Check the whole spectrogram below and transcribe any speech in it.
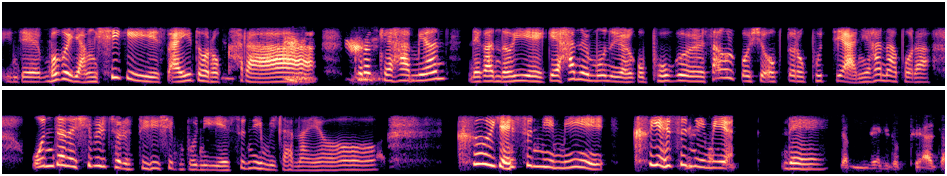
이제 먹을 양식이 쌓이도록 하라. 그렇게 하면 내가 너희에게 하늘 문을 열고 복을 쌓을 곳이 없도록 붙지 아니하나 보라. 온전한 11조를 드리신 분이 예수님이잖아요. 그 예수님이 그 예수님이 네. 점내기도 표하자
